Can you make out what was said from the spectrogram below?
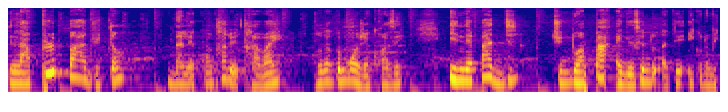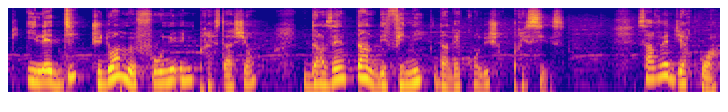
la plupart du temps, dans les contrats de travail, que moi j'ai croisé, il n'est pas dit tu ne dois pas exercer d'activité économique. Il est dit tu dois me fournir une prestation dans un temps défini, dans des conditions précises. Ça veut dire quoi?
